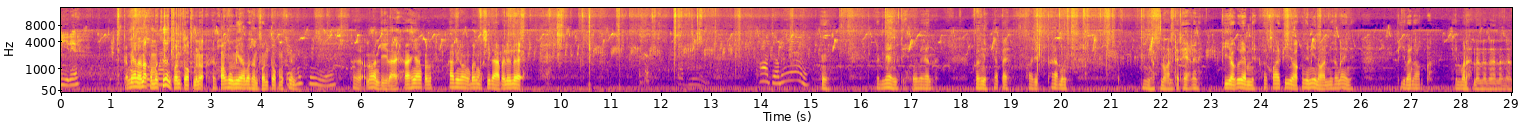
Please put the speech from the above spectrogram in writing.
ดีเลยก็แม่นแล้วเนาะก็เมื่อคืนฝนตกแมันเนาะของหูเมียบ่สันฝนตกเมื่อเป็คืนนผู้หูเออนอนดีหลายพาย่างไปพาพี่น้องเบิ่งบักซีดาไปเรื่อย พ่อเจอแม่เป็นแม่งอยู่ติแม่นเบิ่งนี่ยับไปพอสิพาเบิ่งนี่ครับนอนแท้ๆเลยนี่พี่ออกด้วยมนี่ค่อยๆพี่ออกก็จะมีนอนอยู่ข้งในนี่พี่ไปนอก เห็นบ่นะนั่นๆๆๆนั่น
